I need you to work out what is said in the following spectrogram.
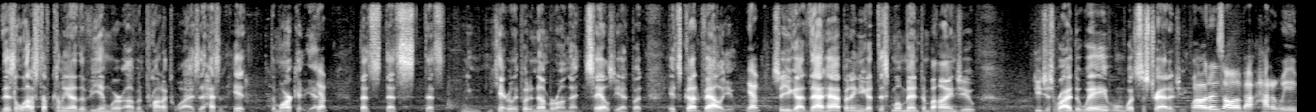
there's a lot of stuff coming out of the VMware oven product-wise that hasn't hit the market yet. Yep. That's, that's, that's, I mean, you can't really put a number on that sales yet, but it's got value. Yep. So you got that happening, you got this momentum behind you. Do you just ride the wave? What's the strategy? Well, it is all about how do we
